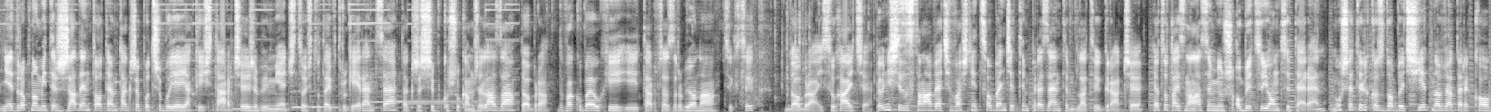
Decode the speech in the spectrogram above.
Nie dropnął mi też żaden totem, także potrzebuję jakiejś tarczy, żeby mieć coś tutaj w drugiej ręce. Także szybko szukam żelaza. Dobra, dwa kubełki i tarcza zrobiona. Cyk, cyk. Dobra, i słuchajcie, pewnie się zastanawiacie właśnie, co będzie tym prezentem dla tych graczy. Ja tutaj znalazłem już obiecujący teren. Muszę tylko zdobyć jedno wiaderko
